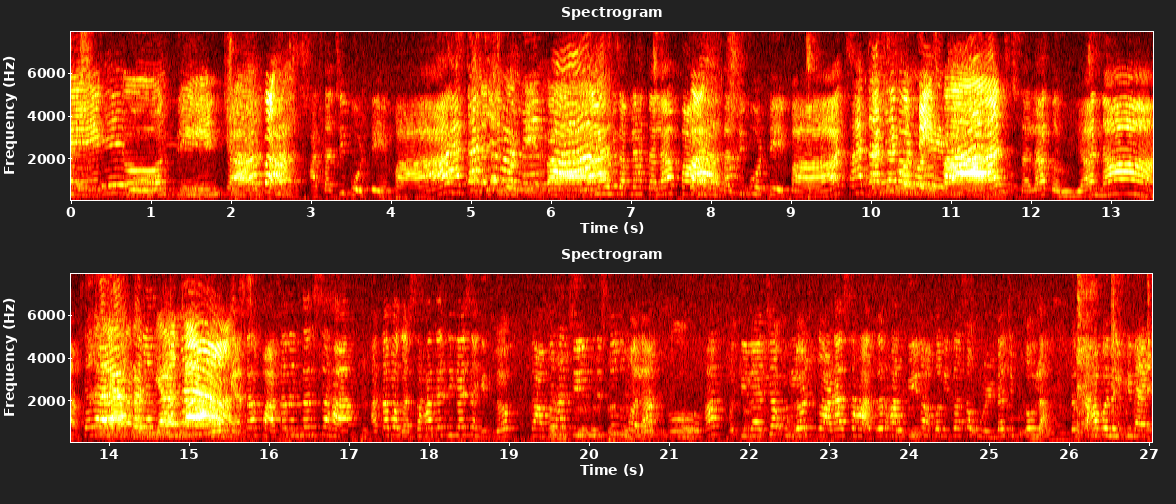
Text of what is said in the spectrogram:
एक दोन तीन चार पाच हाताची बोटे पाच हाताची बोटे किती पाच बोटे आहेत आपल्या हाताला पाच पाच. हाताची बोटे पाच. हाताची बोटे पाच. चला करूया नाच. चला करूया नाच. आता पाचानंतर सहा. आता बघा सहा त्यांनी काय सांगितलं? तर आपण हा तीन दिसतो तुम्हाला? हा. मग तिनाच्या उलट काढा सहा. जर हा तीन आपण इथं असा उलटा चिपकवला तर सहा बनेल की नाही?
